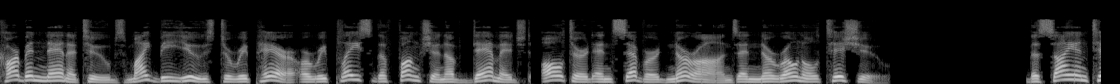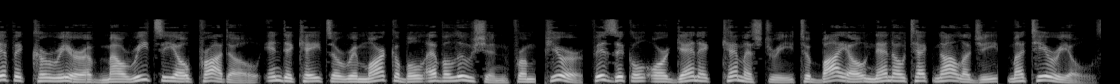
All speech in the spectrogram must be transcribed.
carbon nanotubes might be used to repair or replace the function of damaged, altered and severed neurons and neuronal tissue. The scientific career of Maurizio Prato indicates a remarkable evolution from pure physical organic chemistry to bio-nanotechnology, materials.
